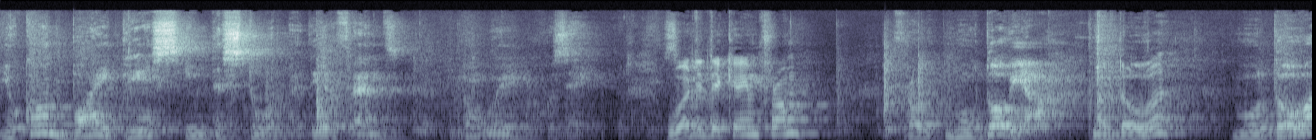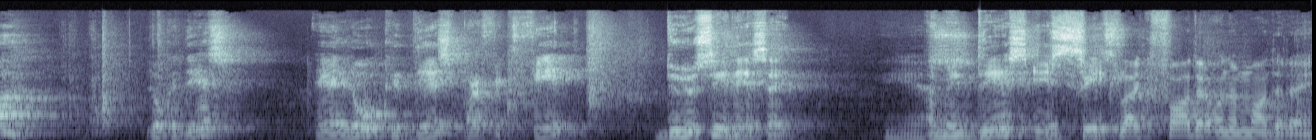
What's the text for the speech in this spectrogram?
you can't buy this in the store, my dear friends. No way, Jose. Where did they came from? From Moldova. Moldova. Moldova. Look at this. Hey, look at this perfect fit. Do you see this? Eh? Yes. I mean, this it is fits sick. like father on a mother, eh?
